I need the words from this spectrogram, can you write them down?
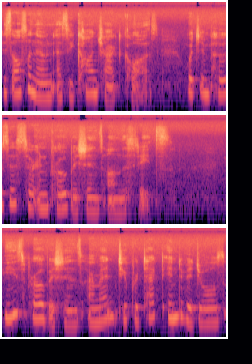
is also known as the Contract Clause, which imposes certain prohibitions on the states. These prohibitions are meant to protect individuals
